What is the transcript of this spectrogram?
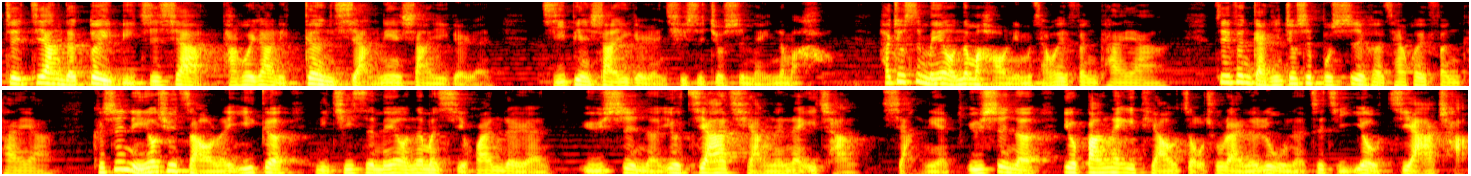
这这样的对比之下，它会让你更想念上一个人，即便上一个人其实就是没那么好，他就是没有那么好，你们才会分开呀。这份感情就是不适合才会分开呀。可是你又去找了一个你其实没有那么喜欢的人，于是呢，又加强了那一场想念，于是呢，又帮那一条走出来的路呢，自己又加长。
